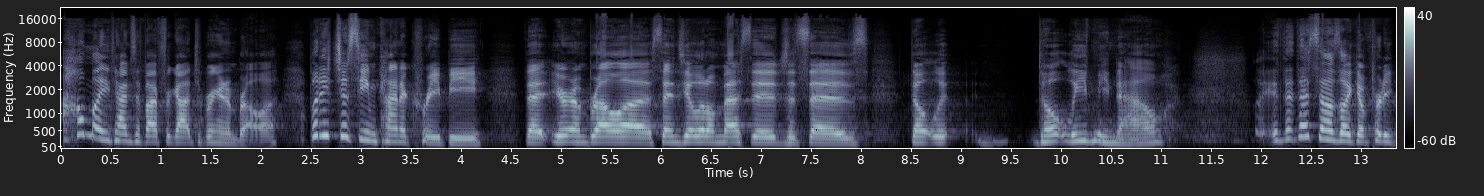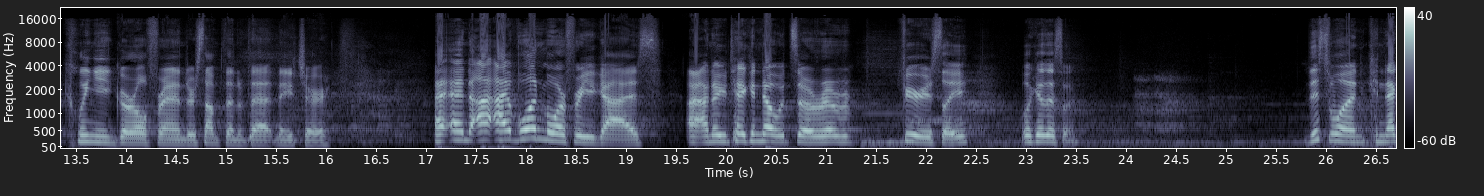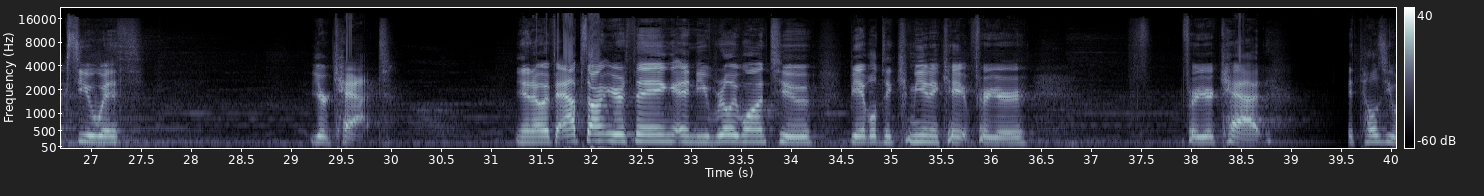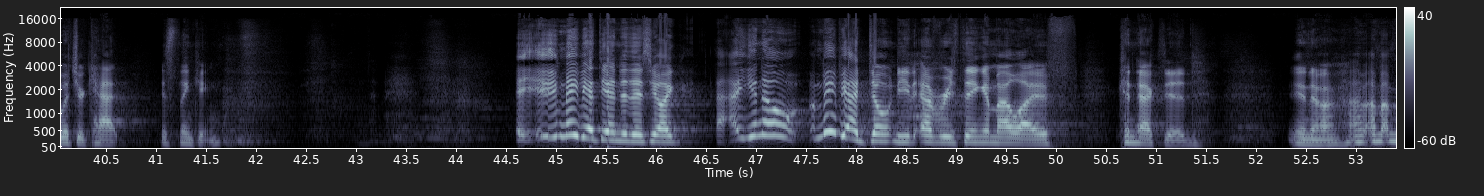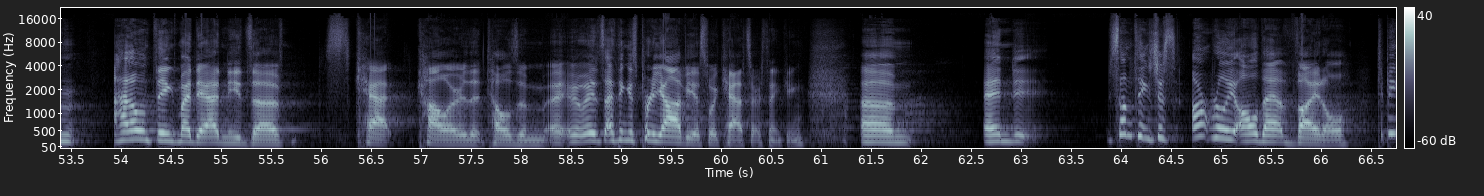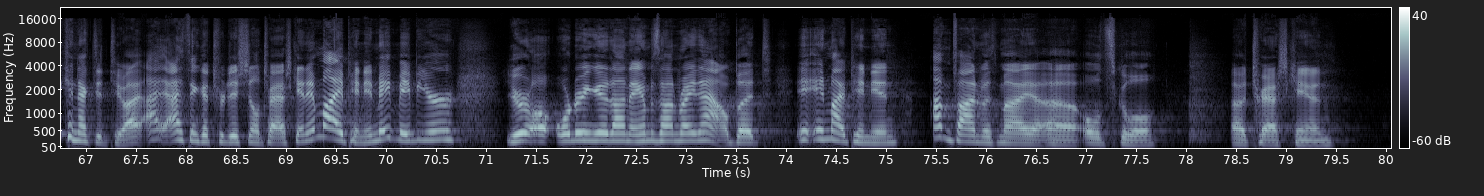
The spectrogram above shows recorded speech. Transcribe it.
how many times have I forgot to bring an umbrella? But it just seemed kind of creepy that your umbrella sends you a little message that says, don't, don't leave me now. That sounds like a pretty clingy girlfriend or something of that nature. And I have one more for you guys. I know you're taking notes or furiously. Look at this one. This one connects you with your cat. You know, if apps aren't your thing and you really want to be able to communicate for your for your cat, it tells you what your cat is thinking. Maybe at the end of this, you're like, you know, maybe I don't need everything in my life connected. You know, I'm, I'm, I don't think my dad needs a cat collar that tells him. I think it's pretty obvious what cats are thinking. Um, and some things just aren't really all that vital to be connected to. I, I, I think a traditional trash can, in my opinion, maybe, maybe you're, you're ordering it on Amazon right now, but in, in my opinion, I'm fine with my uh, old school uh, trash can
